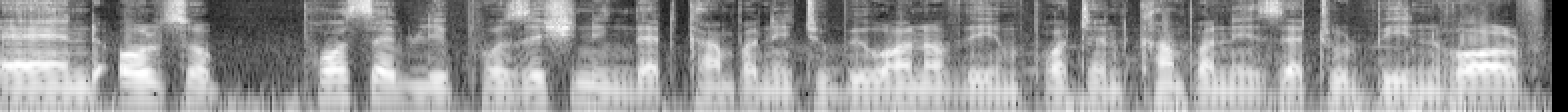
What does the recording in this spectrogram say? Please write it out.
and also possibly positioning that company to be one of the important companies that will be involved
